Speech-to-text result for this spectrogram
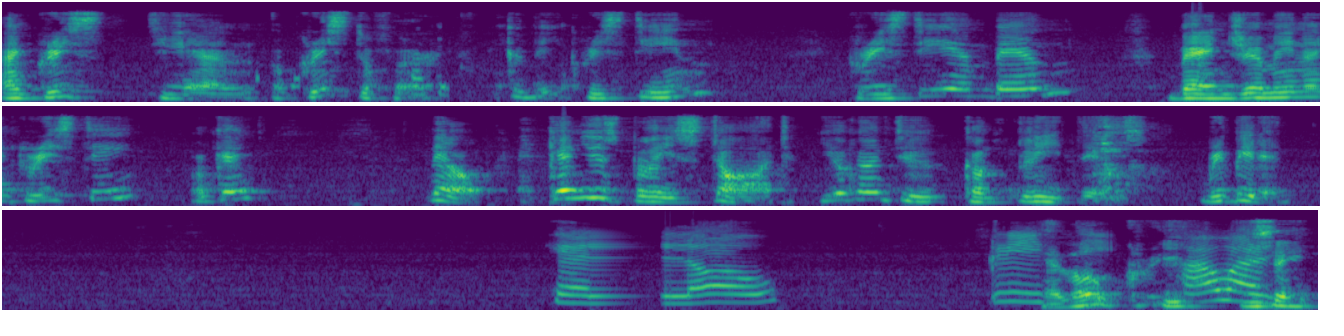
and Christian, or Christopher. It could be Christine, Christy and Ben, Benjamin and Christy, okay? Now, can you please start? You're going to complete this. Repeat it. Hello. Christy. Hello, Christy. How are you say,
